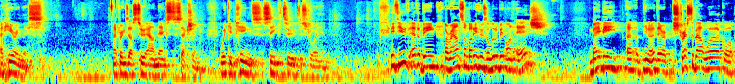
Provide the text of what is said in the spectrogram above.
at hearing this. That brings us to our next section. Wicked kings seek to destroy him. If you've ever been around somebody who's a little bit on edge, maybe uh, you know they're stressed about work, or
